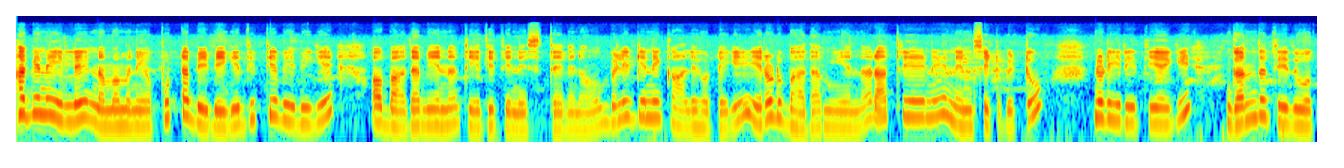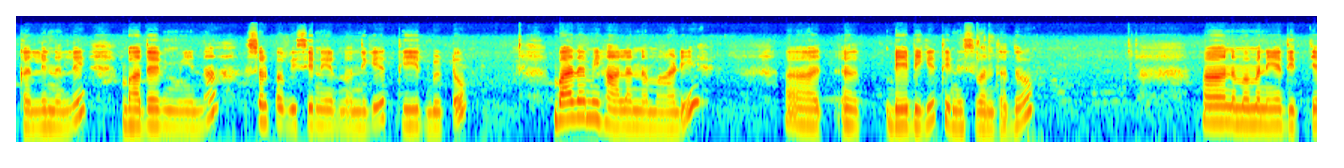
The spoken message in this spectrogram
ಹಾಗೆಯೇ ಇಲ್ಲಿ ನಮ್ಮ ಮನೆಯ ಪುಟ್ಟ ಬೇಬಿಗೆ, ದಿತ್ಯ ಬೇಬಿಗೆ ಬಾದಾಮಿಯನ್ನು ತೇದಿ ತಿನ್ನಿಸ್ತೇವೆ ನಾವು. ಬೆಳಿಗ್ಗೆನೇ ಖಾಲಿ ಹೊಟ್ಟೆಗೆ ಎರಡು ಬಾದಾಮಿಯನ್ನು ರಾತ್ರಿಯೇ ನೆನೆಸಿಟ್ಬಿಟ್ಟು, ನೋಡಿ ಈ ರೀತಿಯಾಗಿ ಗಂಧ ತೇದುವ ಕಲ್ಲಿನಲ್ಲಿ ಬಾದಾಮಿಯನ್ನು ಸ್ವಲ್ಪ ಬಿಸಿ ನೀರಿನೊಂದಿಗೆ ತೇದ್ಬಿಟ್ಟು, ಬಾದಾಮಿ ಹಾಲನ್ನು ಮಾಡಿ ಬೇಬಿಗೆ ತಿನ್ನಿಸುವಂಥದ್ದು. ನಮ್ಮ ಮನೆಯ ದಿತ್ಯ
